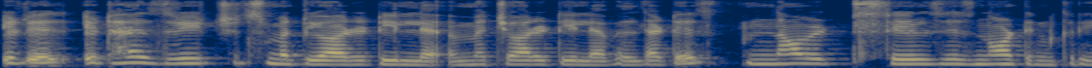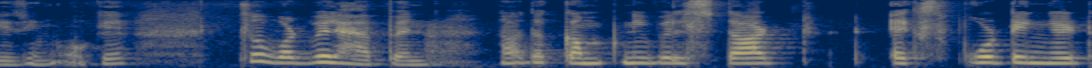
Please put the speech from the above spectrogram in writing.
it is it has reached its maturity le- maturity level. That is now its sales is not increasing okay? So what will happen? Now the company will start exporting it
